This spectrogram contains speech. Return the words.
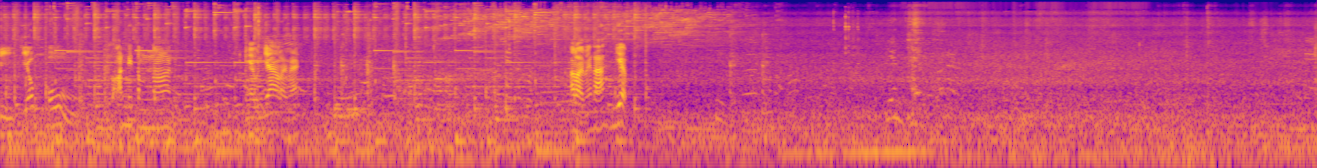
มี่เกี๊ยวปูร้านในตำนานไงคุณย่าอร่อยไหมอร่อยไหมคะ เยี่ยม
